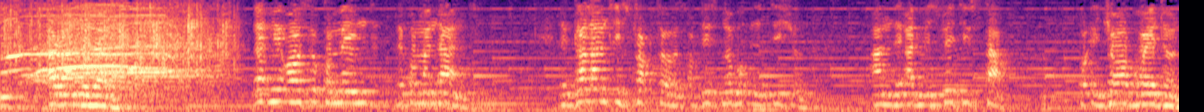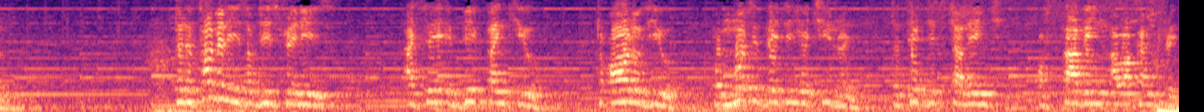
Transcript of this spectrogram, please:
around the world. Let me also commend the commandant, the gallant instructors of this noble institution, and the administrative staff for a job well done. To the families of these trainees, I say a big thank you to all of you for motivating your children to take this challenge of serving our country.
